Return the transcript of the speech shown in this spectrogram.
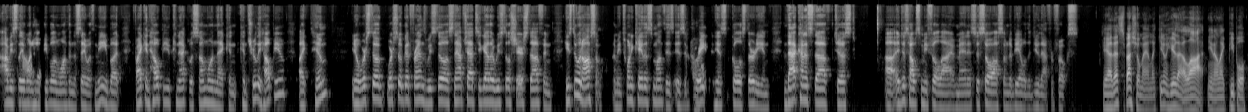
obviously wow. want to help people and want them to stay with me, but if I can help you connect with someone that can can truly help you, like him, you know, we're still we're still good friends. We still Snapchat together. We still share stuff, and he's doing awesome. I mean, 20k this month is is great. His goal is 30, and that kind of stuff just uh, it just helps me feel alive, man. It's just so awesome to be able to do that for folks. Yeah, that's special, man. Like you don't hear that a lot. You know, like people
